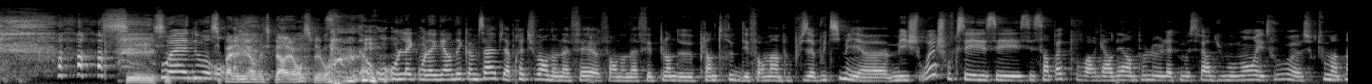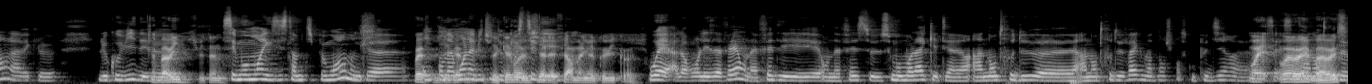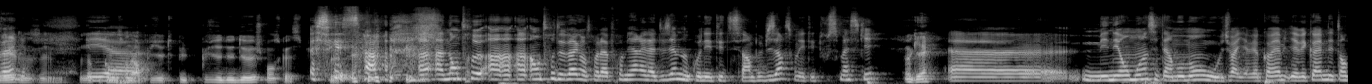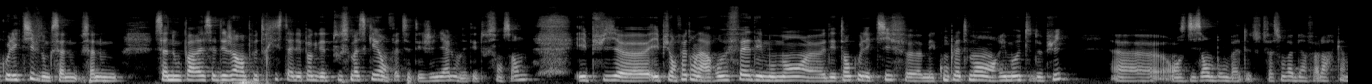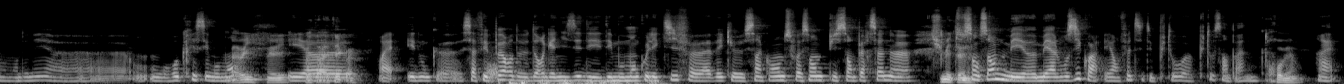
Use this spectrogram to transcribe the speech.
c'est c'est Ouais, on- pas les meilleures expériences, mais bon. on, on l'a on l'a gardé comme ça et puis après tu vois on en a fait enfin on en a fait plein de plein de trucs des formats un peu plus aboutis mais euh, mais ouais je trouve que c'est c'est c'est sympa de pouvoir garder un peu l'atmosphère du moment et tout euh, surtout maintenant là avec le le Covid et Ah le- bah oui, ces moments existent un petit peu moins donc euh, Ouais, on, on a moins l'habitude de poster réussi à des les faire malgré le Covid, quoi. ouais alors on les a fait on a fait des on a fait ce, ce moment là qui était un entre deux un entre deux vagues maintenant je pense qu'on peut dire euh, Ouais, ouais, ouais, bah ouais, entre-deux c'est vagues. donc on avoir euh, plus, de- plus, de deux, je pense que C'est ça, un, un entre un, un entre deux vagues entre la première et la deuxième. Donc on était, c'est un peu bizarre parce qu'on était tous masqués. Ok. Euh, mais néanmoins, c'était un moment où tu vois, il y avait quand même, il y avait quand même des temps collectifs. Donc ça nous, ça nous, ça nous paraissait déjà un peu triste à l'époque d'être tous masqués. En fait, c'était génial, on était tous ensemble. Et puis, euh, et puis en fait, on a refait des moments, euh, des temps collectifs, euh, mais complètement en remote depuis. Euh, en se disant bon bah de toute façon va bien falloir qu'à un moment donné euh, on, on recrée ces moments Bah oui, oui, et, euh, quoi. Ouais, et donc euh, ça fait peur de- d'organiser des, des moments collectifs euh, avec euh, 50, 60 puis 100 personnes euh, tous ensemble, mais euh, mais allons-y quoi. Et en fait c'était plutôt euh, plutôt sympa. Donc, euh, Trop bien. Ouais.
